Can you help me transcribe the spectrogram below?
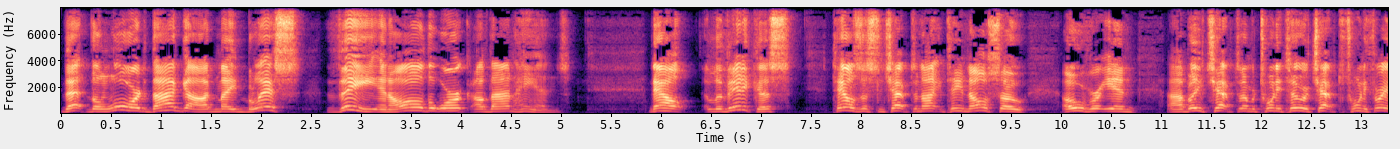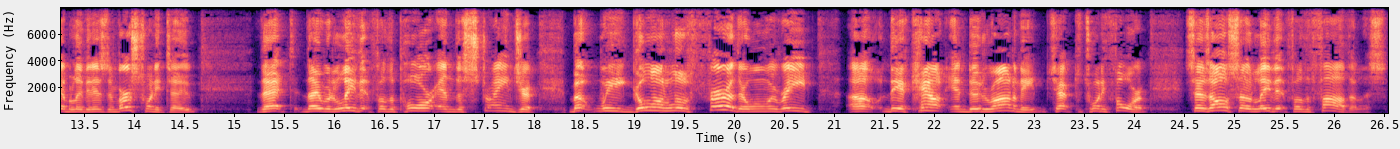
that the Lord thy God may bless thee in all the work of thine hands. Now, Leviticus tells us in chapter 19 also over in, I believe, chapter number 22 or chapter 23, I believe it is, in verse 22, that they would leave it for the poor and the stranger. But we go on a little further when we read uh, the account in Deuteronomy chapter 24 says also leave it for the fatherless.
